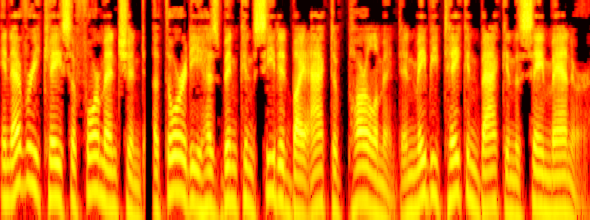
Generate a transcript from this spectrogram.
In every case aforementioned, authority has been conceded by Act of Parliament and may be taken back in the same manner.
